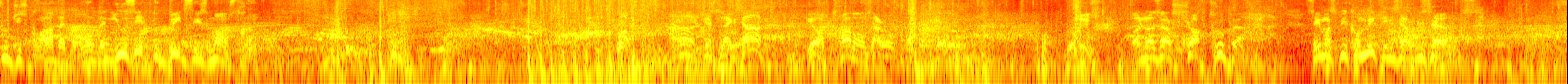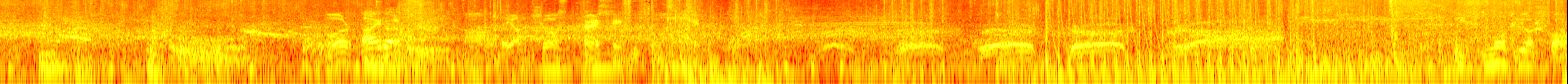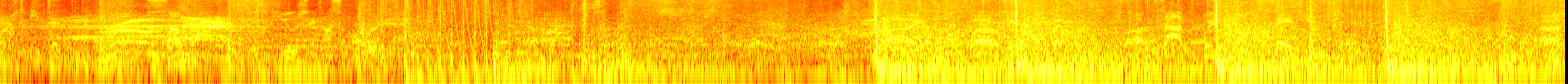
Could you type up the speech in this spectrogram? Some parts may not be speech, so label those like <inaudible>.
should just grab a board and use it to beat this monster. Ah, just like that, your troubles are over. Another shock trooper. They must be committing their reserves. More tigers. Oh, they are just passing. Not your fault, kitten. Someone is using us all. I am worthy of the weapon, but that will not save you. Uh,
